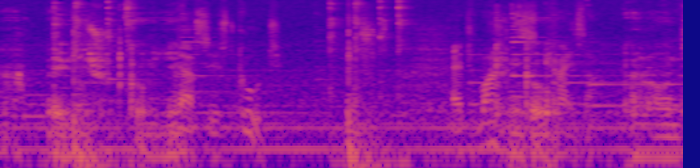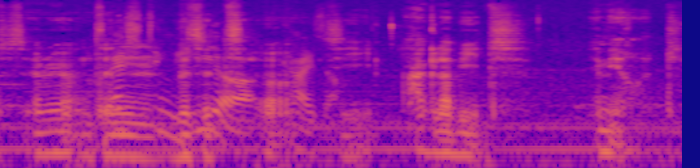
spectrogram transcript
Ah, maybe he should go here. Das ist gut. Yes. At once, go. Kaiser. Around this area and then Resting visit uh, the Aghlabid Emirate.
